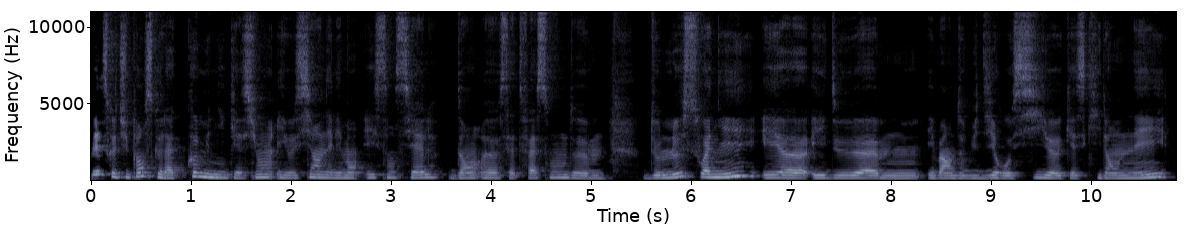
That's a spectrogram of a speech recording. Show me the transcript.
Mais est-ce que tu penses que la communication est aussi un élément essentiel dans euh, cette façon de, de le soigner et, et de, et ben, de lui dire aussi qu'est-ce qu'il en est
